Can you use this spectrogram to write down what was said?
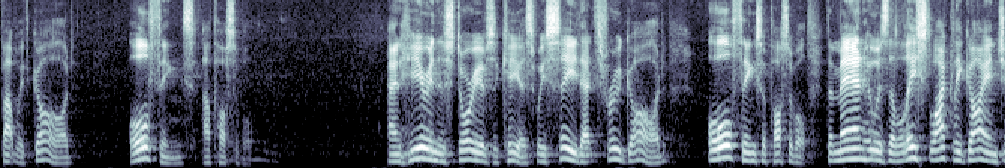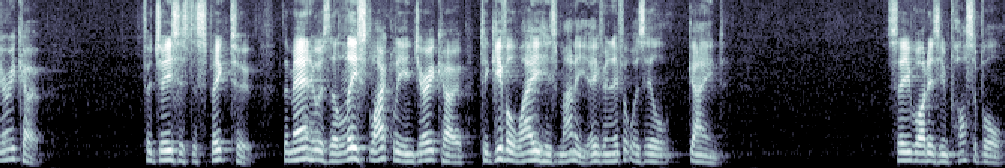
But with God, all things are possible. And here in the story of Zacchaeus, we see that through God, all things are possible. The man who was the least likely guy in Jericho for Jesus to speak to, the man who was the least likely in Jericho to give away his money, even if it was ill gained. See what is impossible,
